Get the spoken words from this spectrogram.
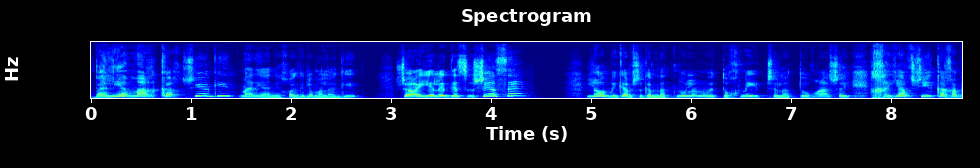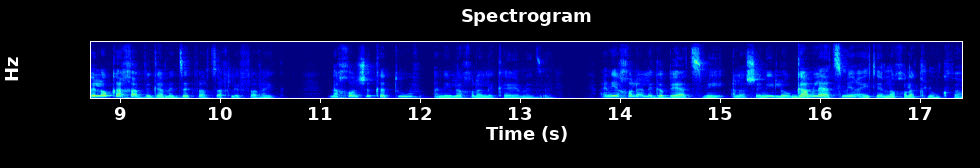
בעלי אמר כך, שיגיד. מה אני, אני יכולה להגיד לו מה להגיד? שהילד יעשה, שיעשה. לא, בגלל שגם נתנו לנו את תוכנית של התורה, שחייב שיהיה ככה ולא ככה, וגם את זה כבר צריך לפרק. נכון שכתוב, אני לא יכולה לקיים את זה. אני יכולה לגבי עצמי, על השני לא. גם לעצמי ראיתי, אני לא יכולה כלום כבר.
